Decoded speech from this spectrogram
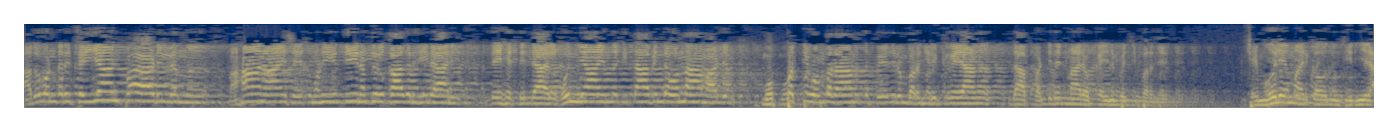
അതുകൊണ്ടത് ചെയ്യാൻ പാടില്ലെന്ന് മഹാനായ ഷെയ്ഖ് മൊഹീദ്ദീൻ അബ്ദുൽ ഖാദർ ജീരാനി അദ്ദേഹത്തിന്റെ അൽ കുഞ്ഞ എന്ന കിതാബിന്റെ ഒന്നാം ആള്യം മുപ്പത്തി ഒമ്പതാമത്തെ പേജിലും പറഞ്ഞിരിക്കുകയാണ്. ഇതാ പണ്ഡിതന്മാരൊക്കെ അതിനെപ്പറ്റി പറഞ്ഞു. പക്ഷെ മൂലയന്മാർക്ക് അതൊന്നും തിരിഞ്ഞില്ല.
